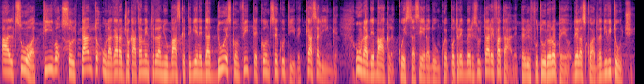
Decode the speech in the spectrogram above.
ha al suo attivo soltanto una gara giocata mentre la New Basket viene da due sconfitte consecutive casalinghe. Una debacle questa sera dunque potrebbe risultare fatale per il futuro europeo della squadra di Vitucci.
